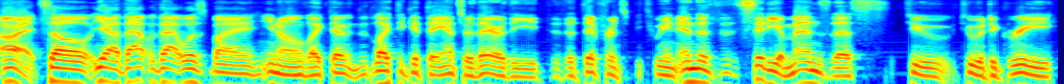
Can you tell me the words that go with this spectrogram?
all right, so yeah, that that was my you know like to, like to get the answer there. The the difference between and the, the city amends this to to a degree,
